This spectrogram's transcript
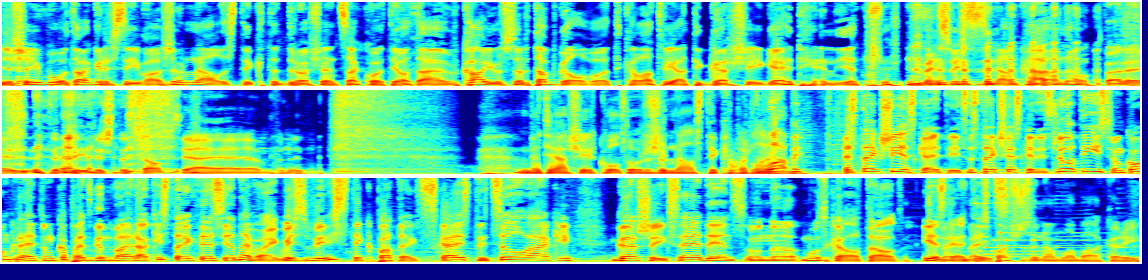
Ja šī būtu agresīvā žurnālistika, tad droši vien sakot jautājumu, kā jūs varat apgalvot, ka Latvijā tik garšīgi ēdieni, ja mēs visi zinām, ka tā nav. Pareizi, tur bija tas tops, jā, jā, jā. Bet jā, šī ir kultūras žurnālistika par laimi. Labi, es teikšu, ieskaitīts. Es teikšu, ieskaitīts ļoti īsi un konkrēti, un kāpēc gan vairāk izteikties, ja nevajag. Viss, viss tika pateikts. Skaisti cilvēki, garšīgs ēdiens un uh, muzikāla tauta. Mē, mēs Ieskaitīts. paši zinām labāk arī.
